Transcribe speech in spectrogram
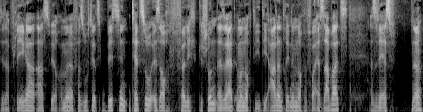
dieser Pfleger, Arzt, wie auch immer, er versucht jetzt ein bisschen, Tetsu ist auch völlig geschunden, also er hat immer noch die, die Adern treten immer noch hervor, er sabbert, also der ist, ne,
